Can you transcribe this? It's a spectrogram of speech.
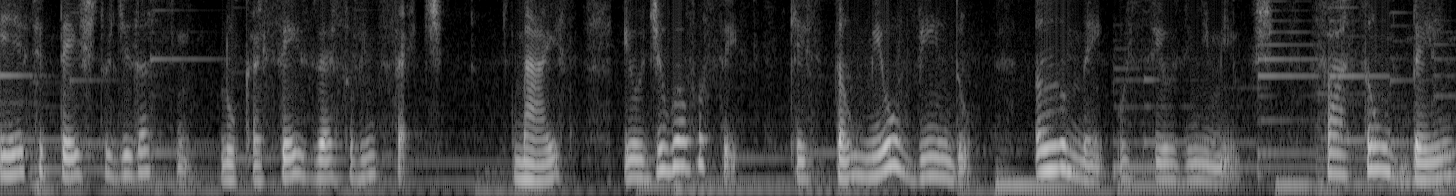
E esse texto diz assim, Lucas 6, verso 27. Mas eu digo a vocês que estão me ouvindo: amem os seus inimigos, façam bem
